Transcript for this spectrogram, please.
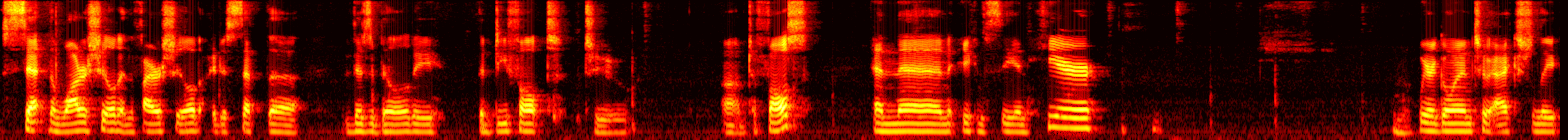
set the water shield and the fire shield. I just set the visibility, the default to um, to false. And then you can see in here, we are going to actually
